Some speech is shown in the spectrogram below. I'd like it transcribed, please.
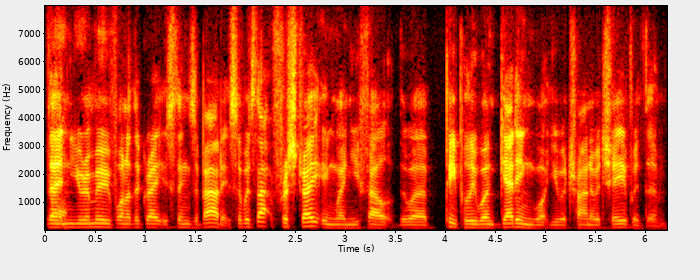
Then yeah. you remove one of the greatest things about it. So was that frustrating when you felt there were people who weren't getting what you were trying to achieve with them?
